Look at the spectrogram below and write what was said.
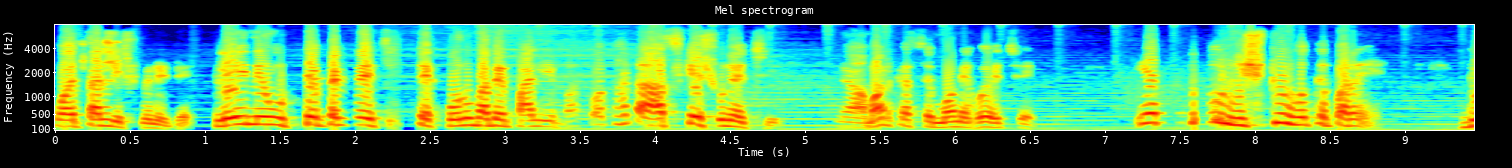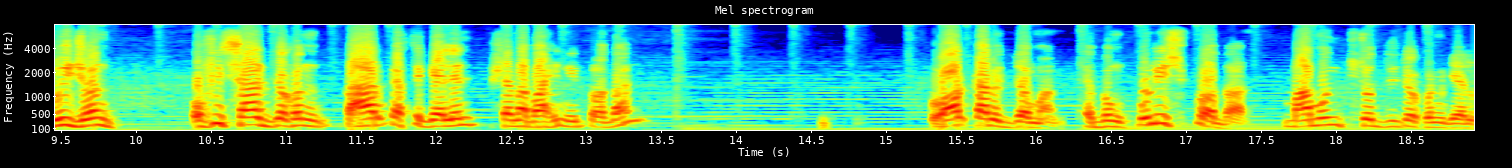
পঁয়তাল্লিশ মিনিটে। প্লেনে উঠতে পেরেছে কোনোভাবে পালিয়ে বা কথাটা আজকে শুনেছি। আমার কাছে মনে হয়েছে, এত নিষ্ঠুর হতে পারে। দুইজন অফিসার যখন তার কাছে গেলেন সেনাবাহিনী প্রধান ওয়াকারুজ্জামান এবং পুলিশ প্রধান মামুন চৌধুরী যখন গেল,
